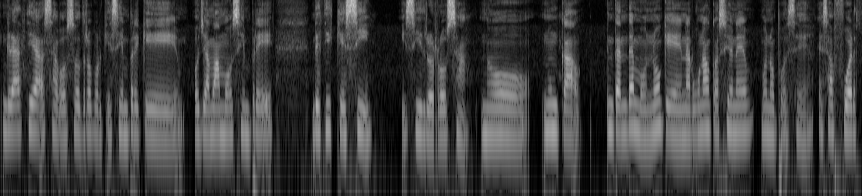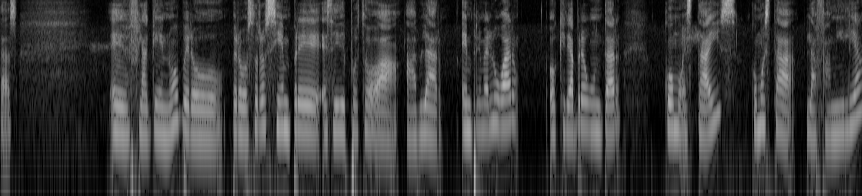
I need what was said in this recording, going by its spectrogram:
gracias a vosotros porque siempre que os llamamos siempre decís que sí, Isidro Rosa. No, nunca entendemos, ¿no? Que en algunas ocasiones, bueno, pues eh, esas fuerzas eh, flaqueen, ¿no? Pero, pero vosotros siempre estáis dispuestos a, a, hablar. En primer lugar, os quería preguntar cómo estáis, cómo está la familia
